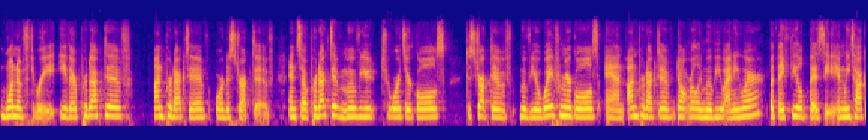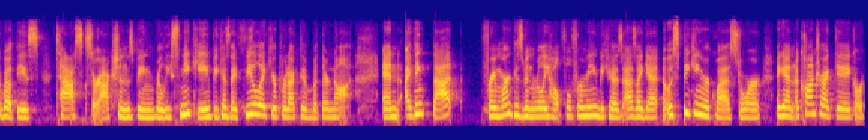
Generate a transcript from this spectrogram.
one of three either productive, unproductive, or destructive. And so, productive move you towards your goals, destructive move you away from your goals, and unproductive don't really move you anywhere, but they feel busy. And we talk about these tasks or actions being really sneaky because they feel like you're productive, but they're not. And I think that framework has been really helpful for me because as I get a speaking request or again a contract gig or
